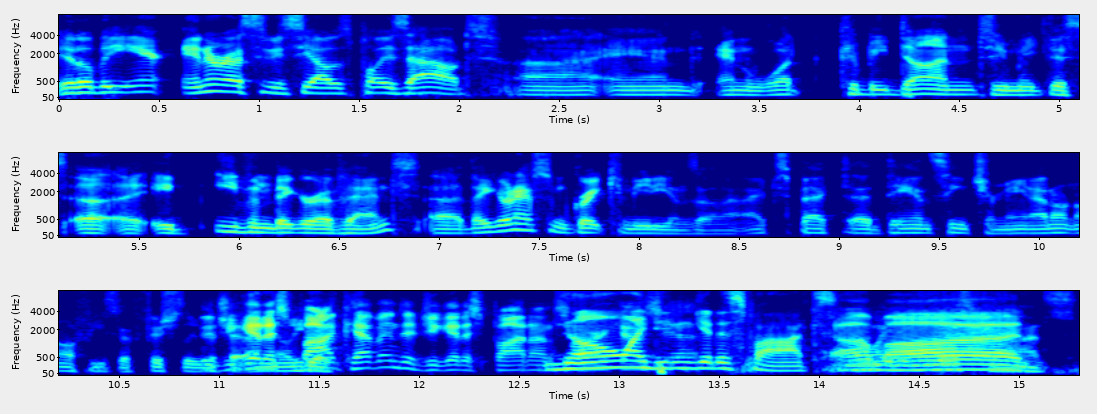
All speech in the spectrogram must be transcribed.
It'll be interesting to see how this plays out uh, and and what could be done to make this a, a, a even bigger event. Uh, they're gonna have some great comedians on it. I expect uh, Dan St. Germain. I don't know if he's officially. Did with you it. get I a know he spot, Kevin? Did you get a spot on? does- No, I didn't yet? get a spot. Come No, I didn't on. get.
